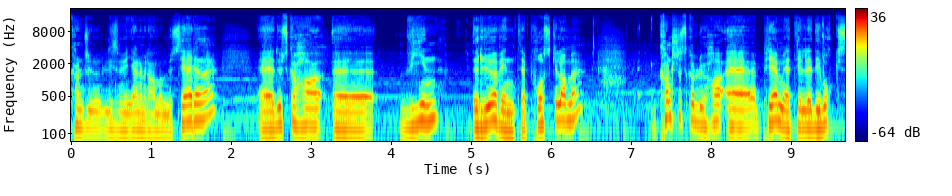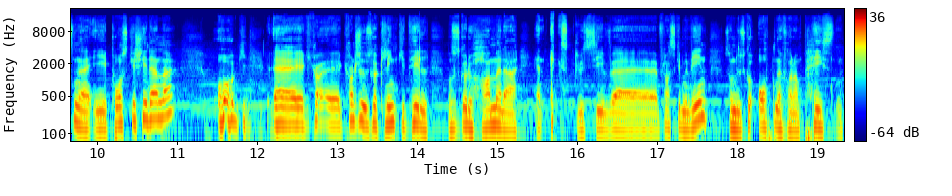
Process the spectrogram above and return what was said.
kanskje liksom gjerne vil ha noe musserende. Eh, du skal ha eh, vin, rødvin til påskelammet. Kanskje skal du ha eh, premie til de voksne i påskeskirennet. Og eh, eh, kanskje du skal klinke til, og så skal du ha med deg en eksklusiv eh, flaske med vin som du skal åpne foran peisen,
